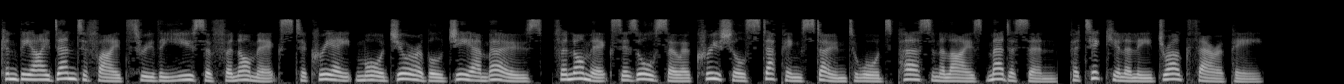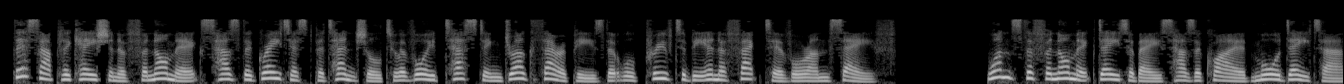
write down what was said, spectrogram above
can be identified through the use of phenomics to create more durable GMOs. Phenomics is also a crucial stepping stone towards personalized medicine, particularly drug therapy. This application of phenomics has the greatest potential to avoid testing drug therapies that will prove to be ineffective or unsafe. Once the phenomic database has acquired more data,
